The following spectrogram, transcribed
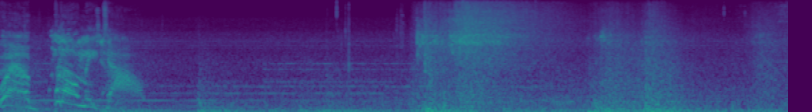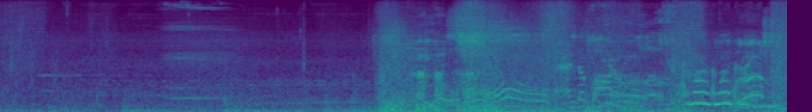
well, blow me down. and a bottle of Come on, come on.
